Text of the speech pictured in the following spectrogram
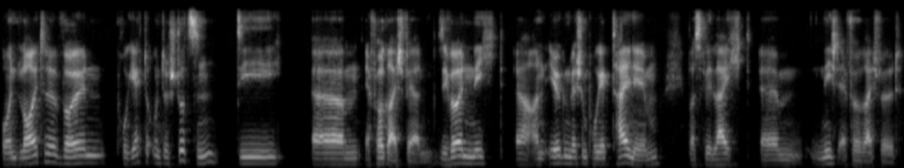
und Leute wollen Projekte unterstützen, die ähm, erfolgreich werden. Sie wollen nicht äh, an irgendwelchen Projekt teilnehmen, was vielleicht ähm, nicht erfolgreich wird.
